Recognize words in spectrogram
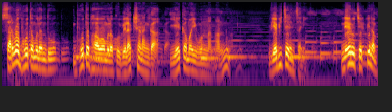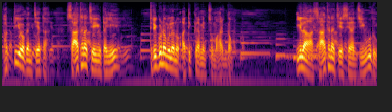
సర్వభూతములందు భూతభావములకు విలక్షణంగా ఏకమై ఉన్న నన్ను వ్యభిచరించని. నేను చెప్పిన భక్తియోగం చేత సాధన చేయుటయే త్రిగుణములను అతిక్రమించు మార్గం. ఇలా సాధన చేసిన జీవుడు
